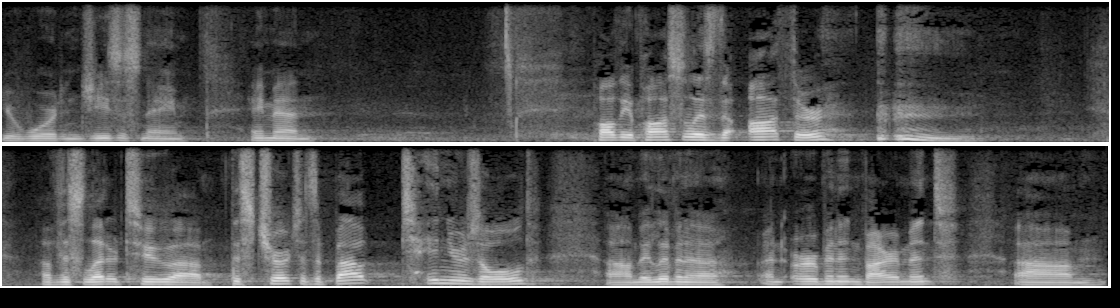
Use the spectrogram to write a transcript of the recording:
your word in Jesus' name. Amen. Paul the Apostle is the author of this letter to uh, this church. It's about 10 years old. Um, they live in a, an urban environment. Um,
